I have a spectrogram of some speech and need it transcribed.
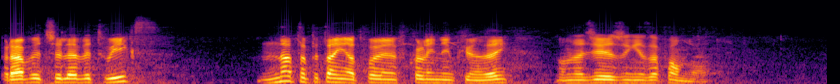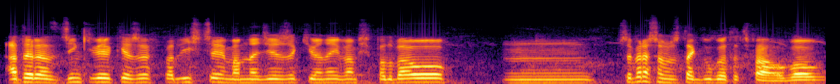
Prawy czy lewy Twix? Na to pytanie odpowiem w kolejnym Q&A. Mam nadzieję, że nie zapomnę. A teraz dzięki wielkie, że wpadliście. Mam nadzieję, że Q&A Wam się podobało. Mm, Przepraszam, że tak długo to trwało, bo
